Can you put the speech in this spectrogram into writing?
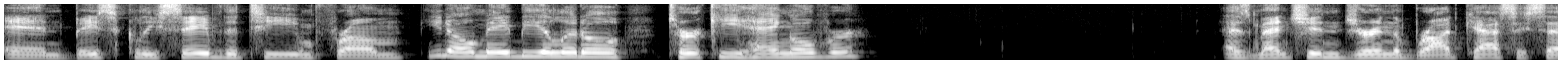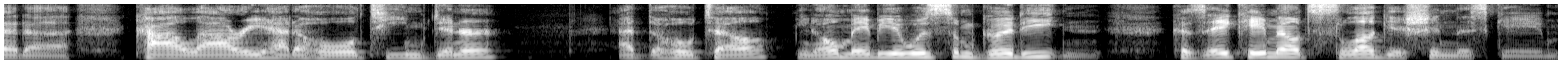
and basically save the team from, you know, maybe a little turkey hangover. As mentioned during the broadcast, I said uh, Kyle Lowry had a whole team dinner at the hotel. You know, maybe it was some good eating because they came out sluggish in this game.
